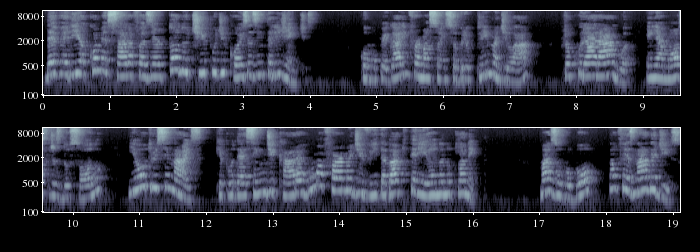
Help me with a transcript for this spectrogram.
deveria começar a fazer todo tipo de coisas inteligentes, como pegar informações sobre o clima de lá, procurar água em amostras do solo e outros sinais que pudessem indicar alguma forma de vida bacteriana no planeta. Mas o robô não fez nada disso.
